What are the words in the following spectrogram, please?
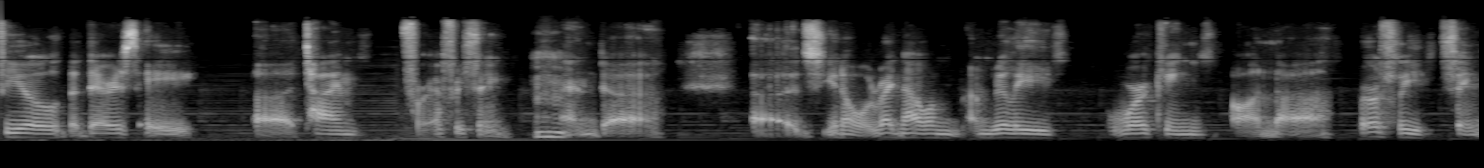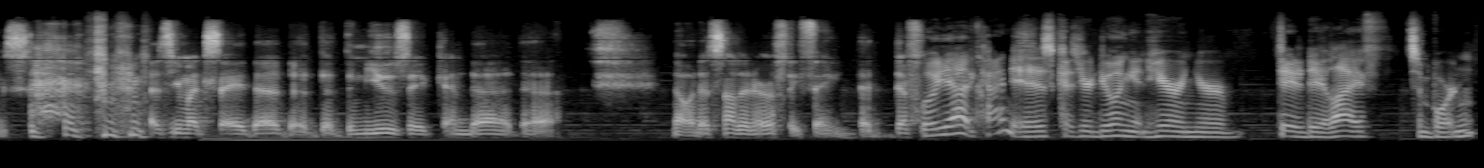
feel that there is a uh, time for everything, Mhm. and uh, uh, you know, right now I'm I'm really working on uh, earthly things, as you might say, the the, the, the music and the, the no, that's not an earthly thing. That definitely. well, yeah, it kind of is because you're doing it here in your day to day life. It's important,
